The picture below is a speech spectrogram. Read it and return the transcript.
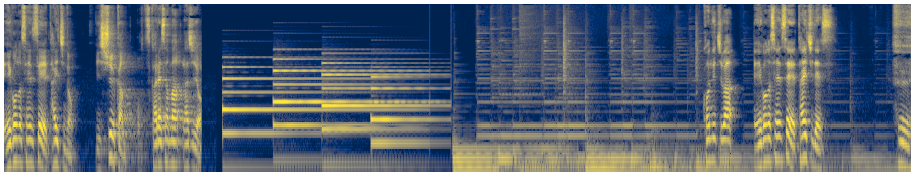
英語の先生太一の一週間お疲れ様ラジオ。こんにちは。英語の先生太一です。ふう。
